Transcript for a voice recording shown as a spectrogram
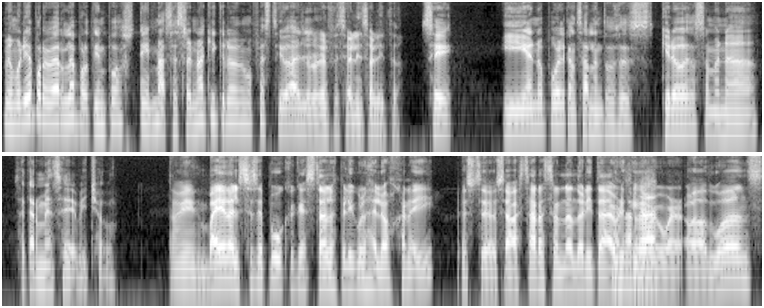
me moría por verla por tiempos. Es más, se estrenó aquí creo en un festival. En el Festival Insólito. Sí. Y ya no pude alcanzarla. Entonces quiero esa semana sacarme ese bicho. También, vayan al CCPUC, que están las películas del Oscar ahí. Este, o sea, va a estar estrenando ahorita Everything. Everywhere All at Once.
